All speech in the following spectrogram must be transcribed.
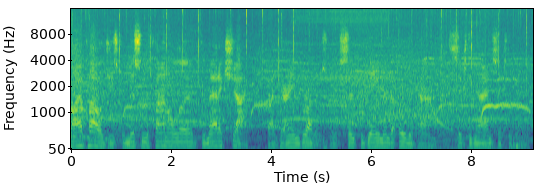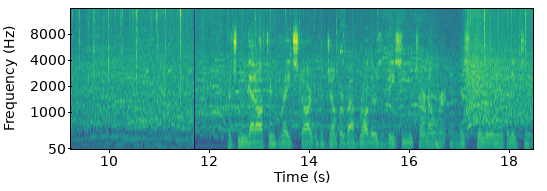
My apologies for missing the final uh, dramatic shot by Darien Brothers, which sent the game into overtime 69-69. Richmond got off to a great start with a jumper by Brothers, a VCU turnover, and missed Kendall Anthony too.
